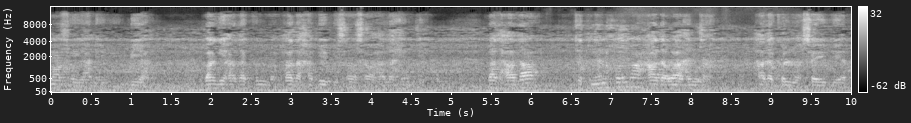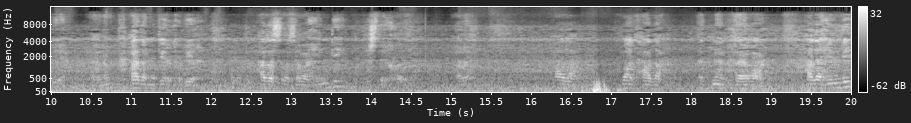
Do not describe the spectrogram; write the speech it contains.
ما في يعني بيع. باقي هذا كله هذا حبيبي سوا سوا هذا هندي. بعد هذا اثنين خرمة هذا واحد هذا كله سوي بيع بيع. يعني هذا مدير كبير. هذا سوا سوا هندي يشتري خرمة؟ هذا. بعد هذا اثنين حيوان. هذا هندي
